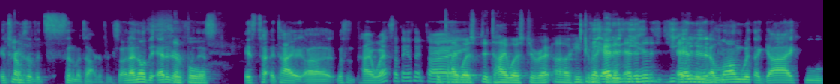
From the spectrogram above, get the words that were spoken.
in terms of its cinematography. So, and I know the editor Simple. for this is Ti. Ti uh, wasn't Ti West? I think his name. Ti. Did Ti West? Did Ti West direct? Uh, he He directed edited, and edited. he, he edited it along with a guy who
